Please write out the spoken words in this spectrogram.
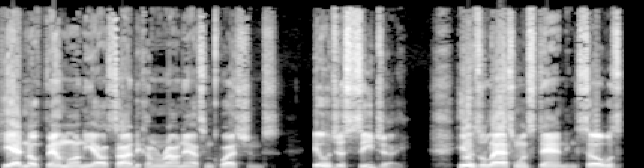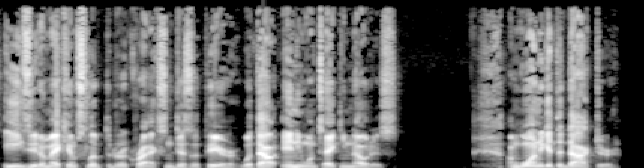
He had no family on the outside to come around asking questions. It was just CJ. He was the last one standing, so it was easy to make him slip through the cracks and disappear without anyone taking notice. I'm going to get the doctor,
